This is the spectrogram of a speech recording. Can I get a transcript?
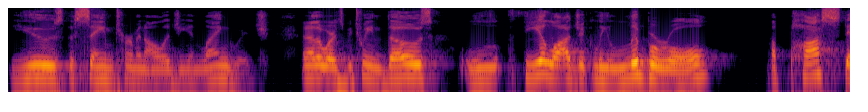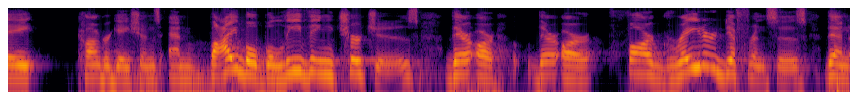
use the same terminology and language. In other words, between those theologically liberal, apostate congregations and Bible believing churches, there are, there are far greater differences than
